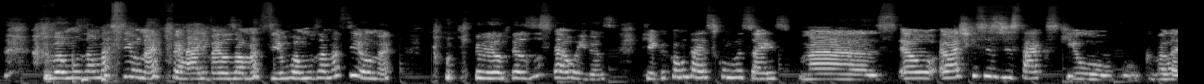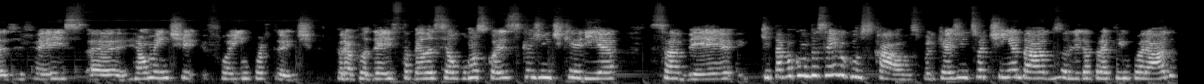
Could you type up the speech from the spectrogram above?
vamos usar o macio, né? Ferrari vai usar o macio, vamos usar macio, né? Porque, meu Deus do céu, Williams, o que, que acontece com vocês? Mas eu, eu acho que esses destaques que o, o, Valese fez é, realmente foi importante para poder estabelecer algumas coisas que a gente queria saber que estava acontecendo com os carros, porque a gente só tinha dados ali da pré-temporada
